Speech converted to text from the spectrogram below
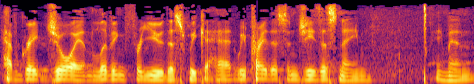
have great joy in living for you this week ahead. We pray this in Jesus' name. Amen.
